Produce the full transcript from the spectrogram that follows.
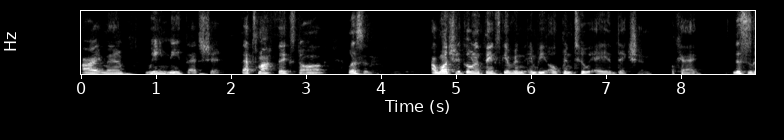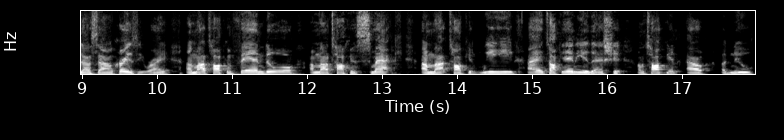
All right, man. We need that shit. That's my fix, dog. Listen, I want you to go into Thanksgiving and be open to a addiction. Okay. This is gonna sound crazy, right? I'm not talking FanDuel. I'm not talking smack. I'm not talking weed. I ain't talking any of that shit. I'm talking out a new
